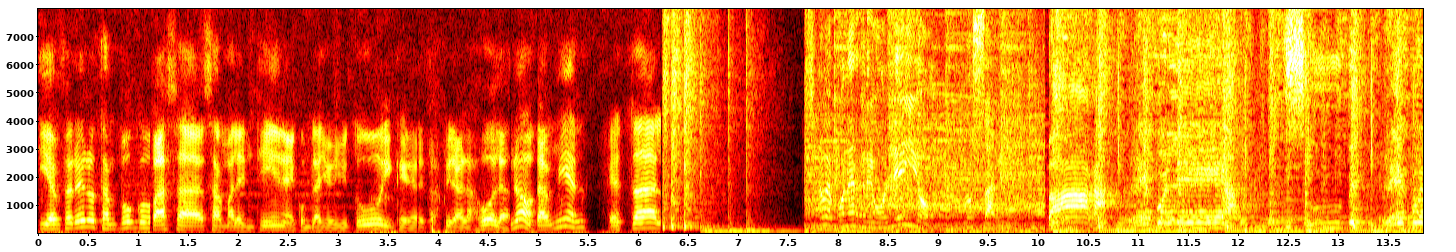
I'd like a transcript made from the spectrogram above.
Y en febrero tampoco pasa San Valentín, el cumpleaños de YouTube y que te transpira las bolas. No, también está... Si no me pones revoleo, no salgo. Baja, revolea, sube, revolea.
